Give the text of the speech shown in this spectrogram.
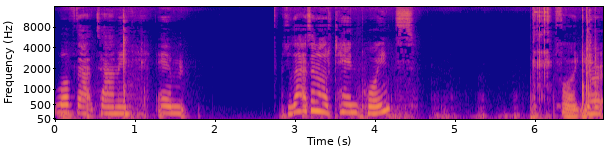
Love that, Tammie. Um, so that's another 10 points for your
